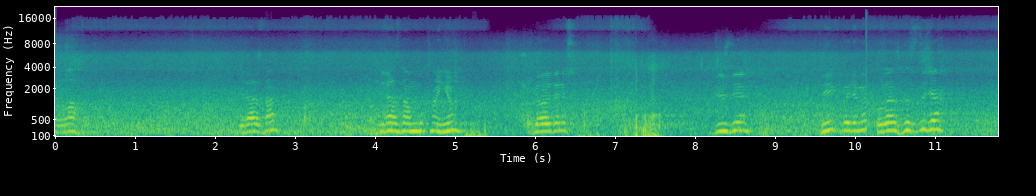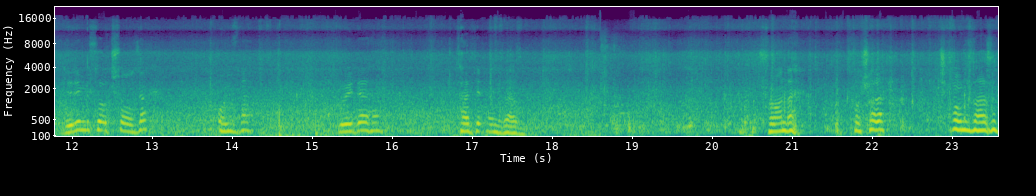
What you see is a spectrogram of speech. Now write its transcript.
Allah. Birazdan birazdan bu kanyon şu gördüğünüz düzlüğün büyük bölümü buradan hızlıca derin bir su akışı olacak. O yüzden burayı derhal terk etmemiz lazım. Şu anda koşarak çıkmamız lazım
